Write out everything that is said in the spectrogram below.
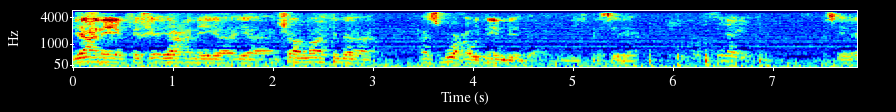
يعني في يعني إن شاء الله كده أسبوع أو اثنين بالكثير يعني. اسئله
